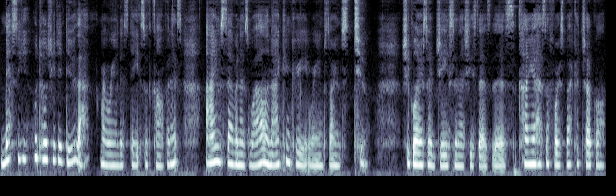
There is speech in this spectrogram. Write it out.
Missy, who told you to do that? Miranda states with confidence. I'm seven as well, and I can create rainstorms too. She glares at Jason as she says this. Kaya has to force back a chuckle.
